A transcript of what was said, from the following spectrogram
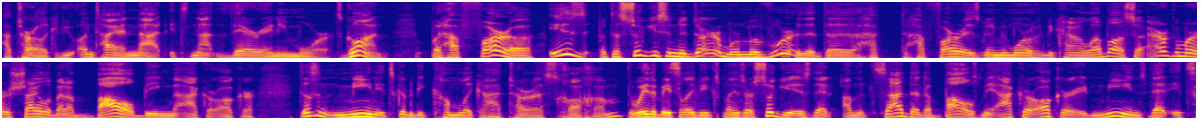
hatara. Like if you untie a knot, it's not there anymore. It's gone. But hafara is, but the sugis and nadarim were mavur that the hafara is going to be more of a mikana laba. So our Gemara shaila about a baal being ma'akar akar doesn't mean it's going to become like a hatara chacham. The way the Beis Halevi explains our sugya is that on the tzad that a baal me'akar okar, it means that it's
